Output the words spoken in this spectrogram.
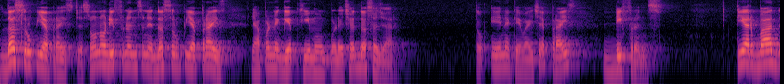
દસ રૂપિયા પ્રાઇસ છે. સોનો ડિફરન્સ અને દસ રૂપિયા પ્રાઇસ એટલે આપણને ગેપથી અમાઉન્ટ પડે છે દસ હજાર. તો એને કહેવાય છે પ્રાઇસ ડિફરન્સ ત્યારબાદ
